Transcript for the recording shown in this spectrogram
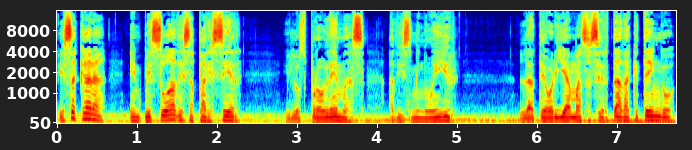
esa cara empezó a desaparecer y los problemas a disminuir. La teoría más acertada que tengo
